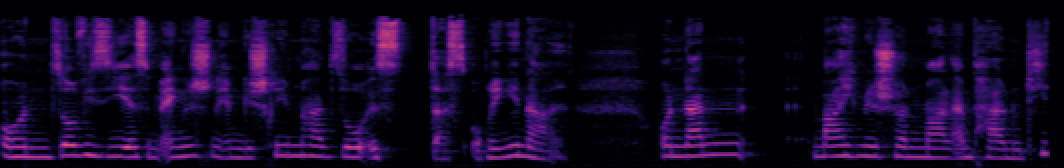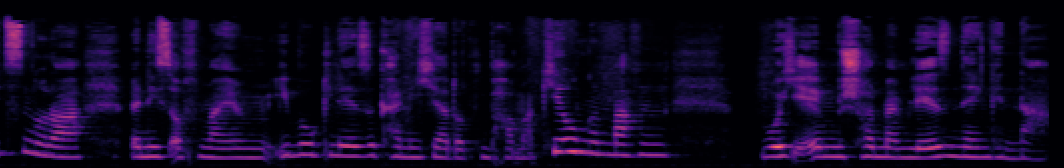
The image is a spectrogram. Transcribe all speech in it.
Und so wie sie es im Englischen eben geschrieben hat, so ist das Original. Und dann mache ich mir schon mal ein paar Notizen oder wenn ich es auf meinem E-Book lese, kann ich ja dort ein paar Markierungen machen, wo ich eben schon beim Lesen denke, na,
